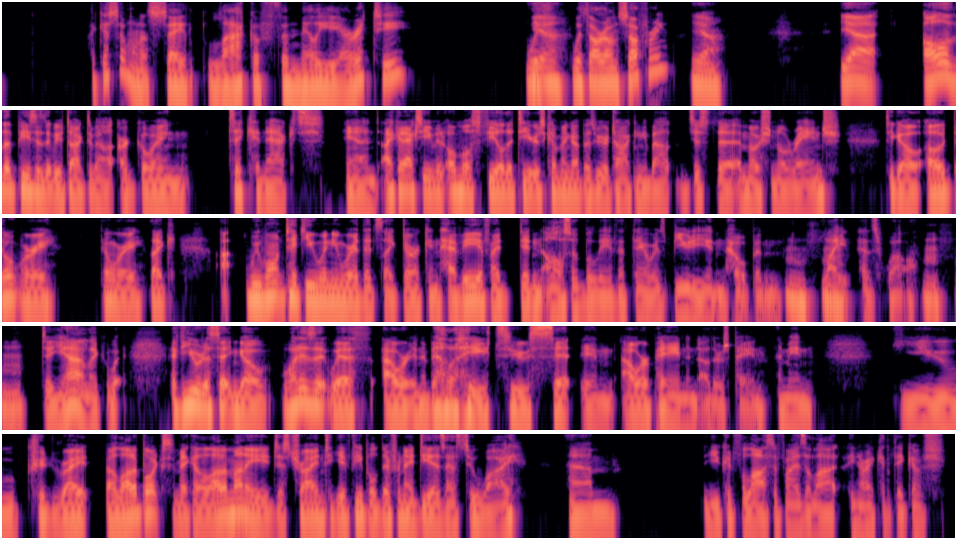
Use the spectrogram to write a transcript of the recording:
I guess I want to say, lack of familiarity with yeah. with our own suffering. Yeah, yeah. All of the pieces that we've talked about are going to connect, and I could actually even almost feel the tears coming up as we were talking about just the emotional range. To go, oh, don't worry, don't worry. Like we won't take you anywhere that's like dark and heavy if I didn't also believe that there was beauty and hope and mm-hmm. light as well. Mm-hmm. So yeah, like what if you were to sit and go, what is it with our inability to sit in our pain and others' pain? I mean, you could write a lot of books and make a lot of money just trying to give people different ideas as to why. Um, you could philosophize a lot. You know, I can think of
